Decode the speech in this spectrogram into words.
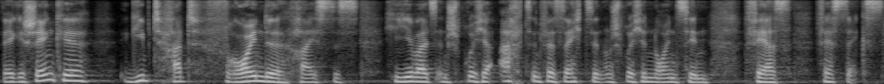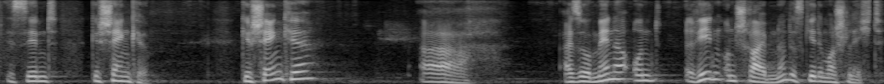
Wer Geschenke gibt, hat Freunde, heißt es hier jeweils in Sprüche 18, Vers 16 und Sprüche 19, Vers, Vers 6. Es sind Geschenke. Geschenke, ach, also Männer und Reden und Schreiben, ne, das geht immer schlecht.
